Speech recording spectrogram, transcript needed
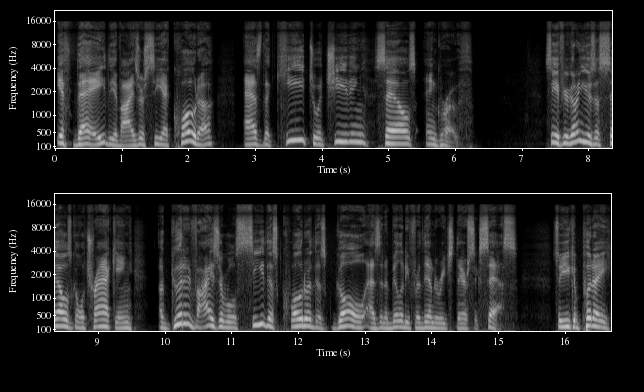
If they, the advisor, see a quota as the key to achieving sales and growth. See, if you're going to use a sales goal tracking, a good advisor will see this quota, this goal, as an ability for them to reach their success. So you can put a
